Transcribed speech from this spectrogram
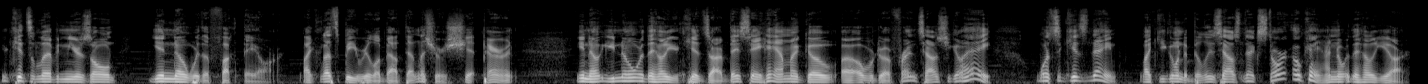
your kid's 11 years old, you know where the fuck they are. Like, let's be real about that, unless you're a shit parent you know, you know where the hell your kids are. If they say, "Hey, I'm going to go uh, over to a friend's house," you go, "Hey, what's the kid's name?" Like you going to Billy's house next door? Okay, I know where the hell you are.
